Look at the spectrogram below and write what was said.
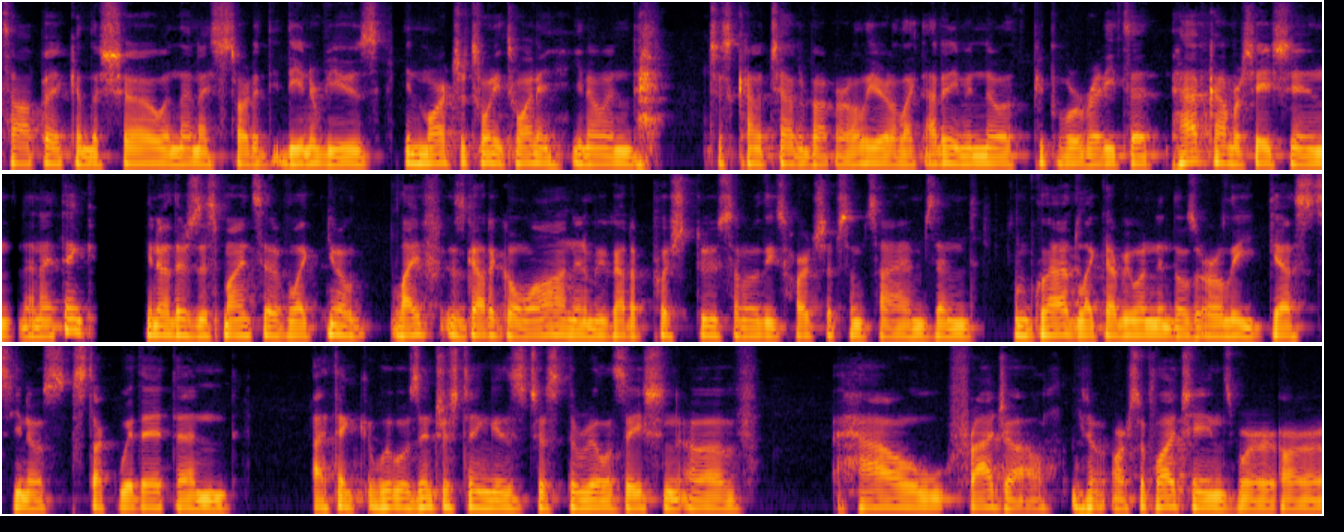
topic and the show. And then I started the interviews in March of 2020, you know, and just kind of chatted about earlier. Like, I didn't even know if people were ready to have conversations. And I think, you know, there's this mindset of like, you know, life has got to go on and we've got to push through some of these hardships sometimes. And I'm glad, like everyone in those early guests, you know, stuck with it. And I think what was interesting is just the realization of, how fragile you know our supply chains were our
